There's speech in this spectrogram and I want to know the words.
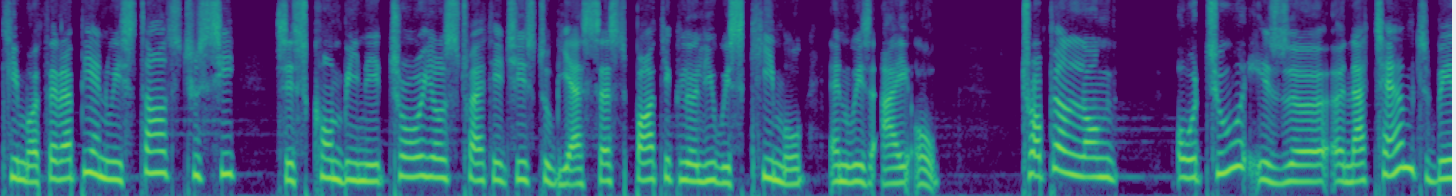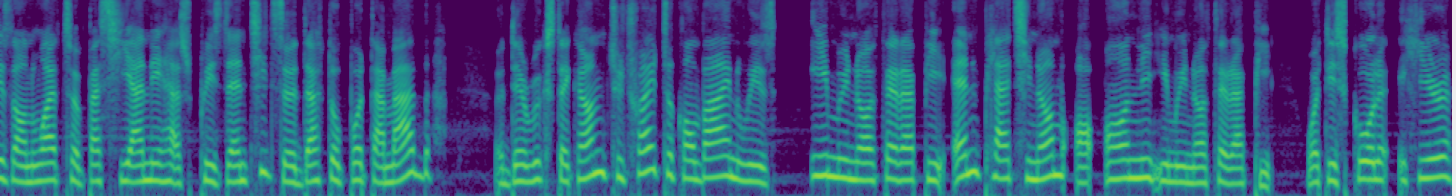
chemotherapy, and we start to see these combinatorial strategies to be assessed, particularly with chemo and with IO. Tropion 02 is uh, an attempt based on what uh, Pasi Jänne has presented, the datopotamab uh, deruxtecan, to try to combine with immunotherapy and platinum or only immunotherapy. What is called here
